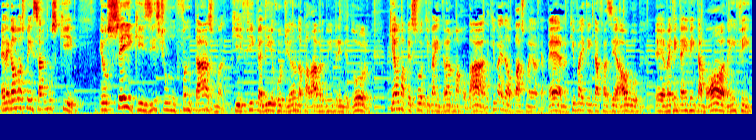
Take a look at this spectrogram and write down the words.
é legal nós pensarmos que eu sei que existe um fantasma que fica ali rodeando a palavra do empreendedor, que é uma pessoa que vai entrar numa roubada, que vai dar o passo maior que a perna, que vai tentar fazer algo, é, vai tentar inventar moda, enfim.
